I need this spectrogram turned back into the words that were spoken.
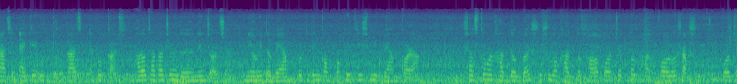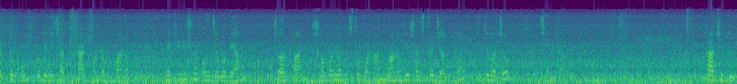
কাজ একের উত্তর, কাজ একক কাজ। ভালো থাকার জন্য দৈনন্দিন চর্চা, নিয়মিত ব্যায়াম, প্রতিদিন কমপক্ষে ত্রিশ মিনিট ব্যায়াম করা স্বাস্থ্যকর খাদ্য অভ্যাস, সুষম খাদ্য, খাওয়া পর্যাপ্ত ফল ও শাকসবজি, পর্যাপ্ত ঘুম, প্রতিদিন সাত থেকে আট ঘণ্টা ঘুমানো, মেডিটেশন ও যোগব্যায়াম জলপান, সময় ব্যবস্থাপনা, মানসিক স্বাস্থ্যের যত্ন, ইতিবাচক চিন্তা। কাজ দুই,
